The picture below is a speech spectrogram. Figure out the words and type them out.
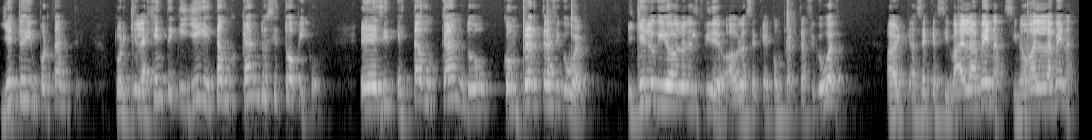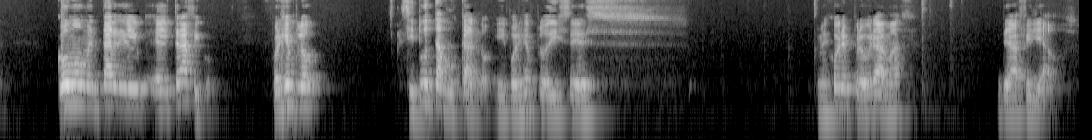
Y esto es importante, porque la gente que llegue está buscando ese tópico. Es decir, está buscando comprar tráfico web. ¿Y qué es lo que yo hablo en el video? Hablo acerca de comprar tráfico web. Acerca de si vale la pena, si no vale la pena. Cómo aumentar el, el tráfico. Por ejemplo, si tú estás buscando y por ejemplo dices mejores programas de afiliados.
